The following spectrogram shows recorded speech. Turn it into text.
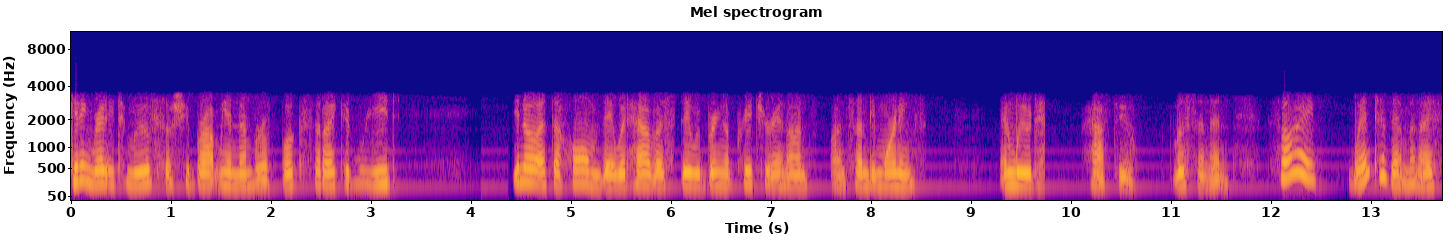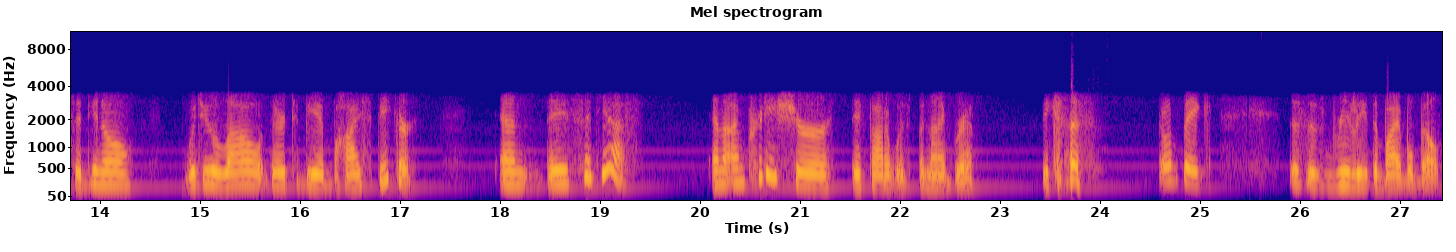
getting ready to move, so she brought me a number of books that I could read. You know, at the home, they would have us, they would bring a preacher in on, on Sunday mornings, and we would have to listen. And so I went to them and I said, You know, would you allow there to be a Baha'i speaker? And they said yes. And I'm pretty sure they thought it was B'nai B'rith because don't think this is really the Bible Belt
